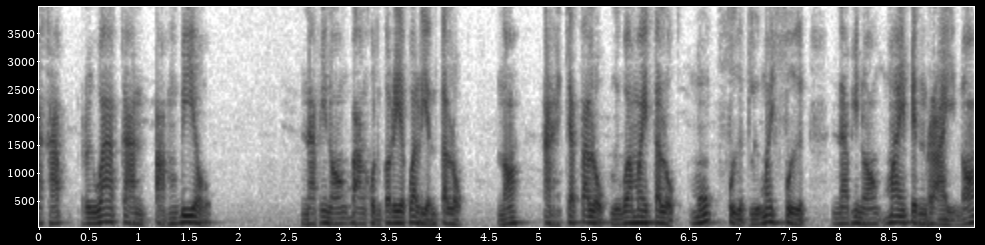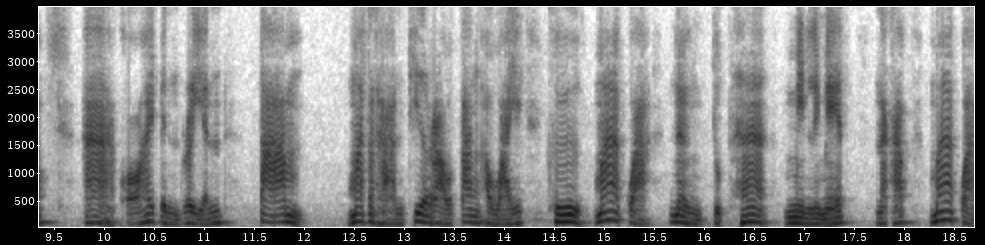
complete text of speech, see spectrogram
นะครับ หรือว่าการปั๊มเบี้ยวนะพี่น้องบางคนก็เรียกว่าเหรียญตลกเนาะอาจจะตลกหรือว่าไม่ตลกมุกฝืดหรือไม่ฝืดนะพี่น้องไม่เป็นไรเนาะอ่า ขอให้เป็นเหรียญตาม มาตรฐานที่เราตั้งเอาไว้ คือมากกว่า 1.5มิลลิเมตรนะครับมากกว่า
